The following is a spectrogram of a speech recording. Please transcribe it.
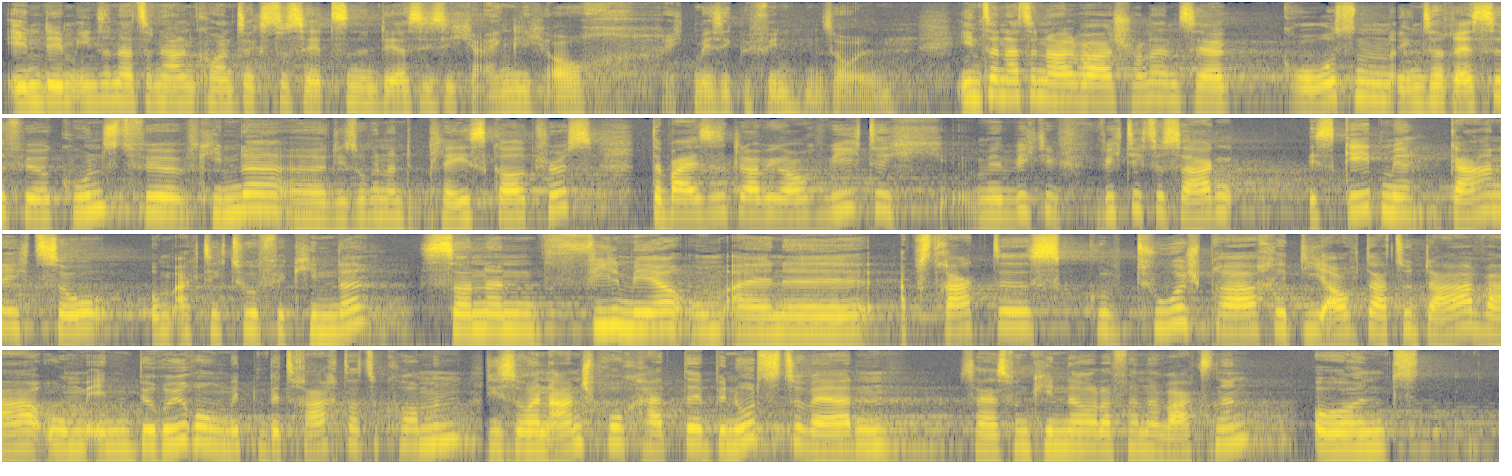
in dem internationalen Kontext zu setzen, in der sie sich eigentlich auch rechtmäßig befinden sollen. International war schon ein sehr großes Interesse für Kunst für Kinder, äh, die sogenannte Play Sculptures. Dabei ist es, glaube ich, auch wichtig, wichtig, wichtig zu sagen, es geht mir gar nicht so um Architektur für Kinder, sondern vielmehr um eine abstrakte Skulptursprache, die auch dazu da war, um in Berührung mit dem Betrachter zu kommen, die so einen Anspruch hatte, benutzt zu werden, sei es von Kindern oder von Erwachsenen. Und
